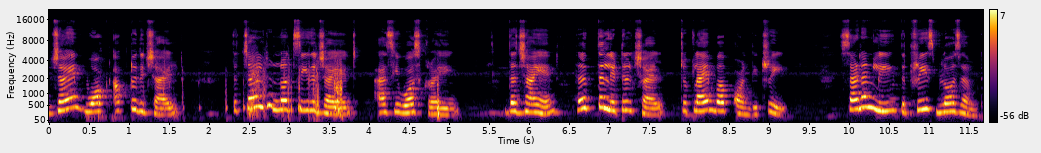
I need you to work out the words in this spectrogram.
Giant walked up to the child. The child did not see the giant as he was crying. The giant helped the little child to climb up on the tree. Suddenly, the trees blossomed.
